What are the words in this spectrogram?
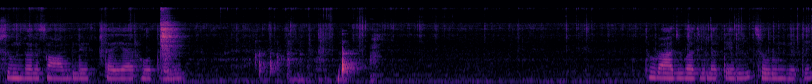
सुंदर असं ऑमलेट तयार होत आहे. थोडं आजूबाजूला तेल सोडून घेते.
